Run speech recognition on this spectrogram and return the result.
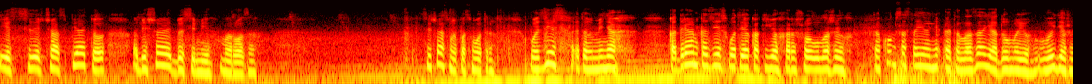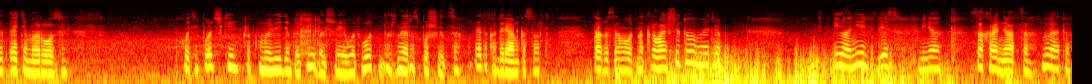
Если сейчас 5, то обещают до 7 мороза. Сейчас мы посмотрим. Вот здесь, это у меня кадрянка здесь, вот я как ее хорошо уложил. В таком состоянии эта лоза, я думаю, выдержит эти морозы. Хоть и почки, как мы видим, какие большие, вот-вот должны распушиться. Это кадрянка сорт. Так же самое вот накрываю щитом этим. И они здесь у меня сохранятся. Ну это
